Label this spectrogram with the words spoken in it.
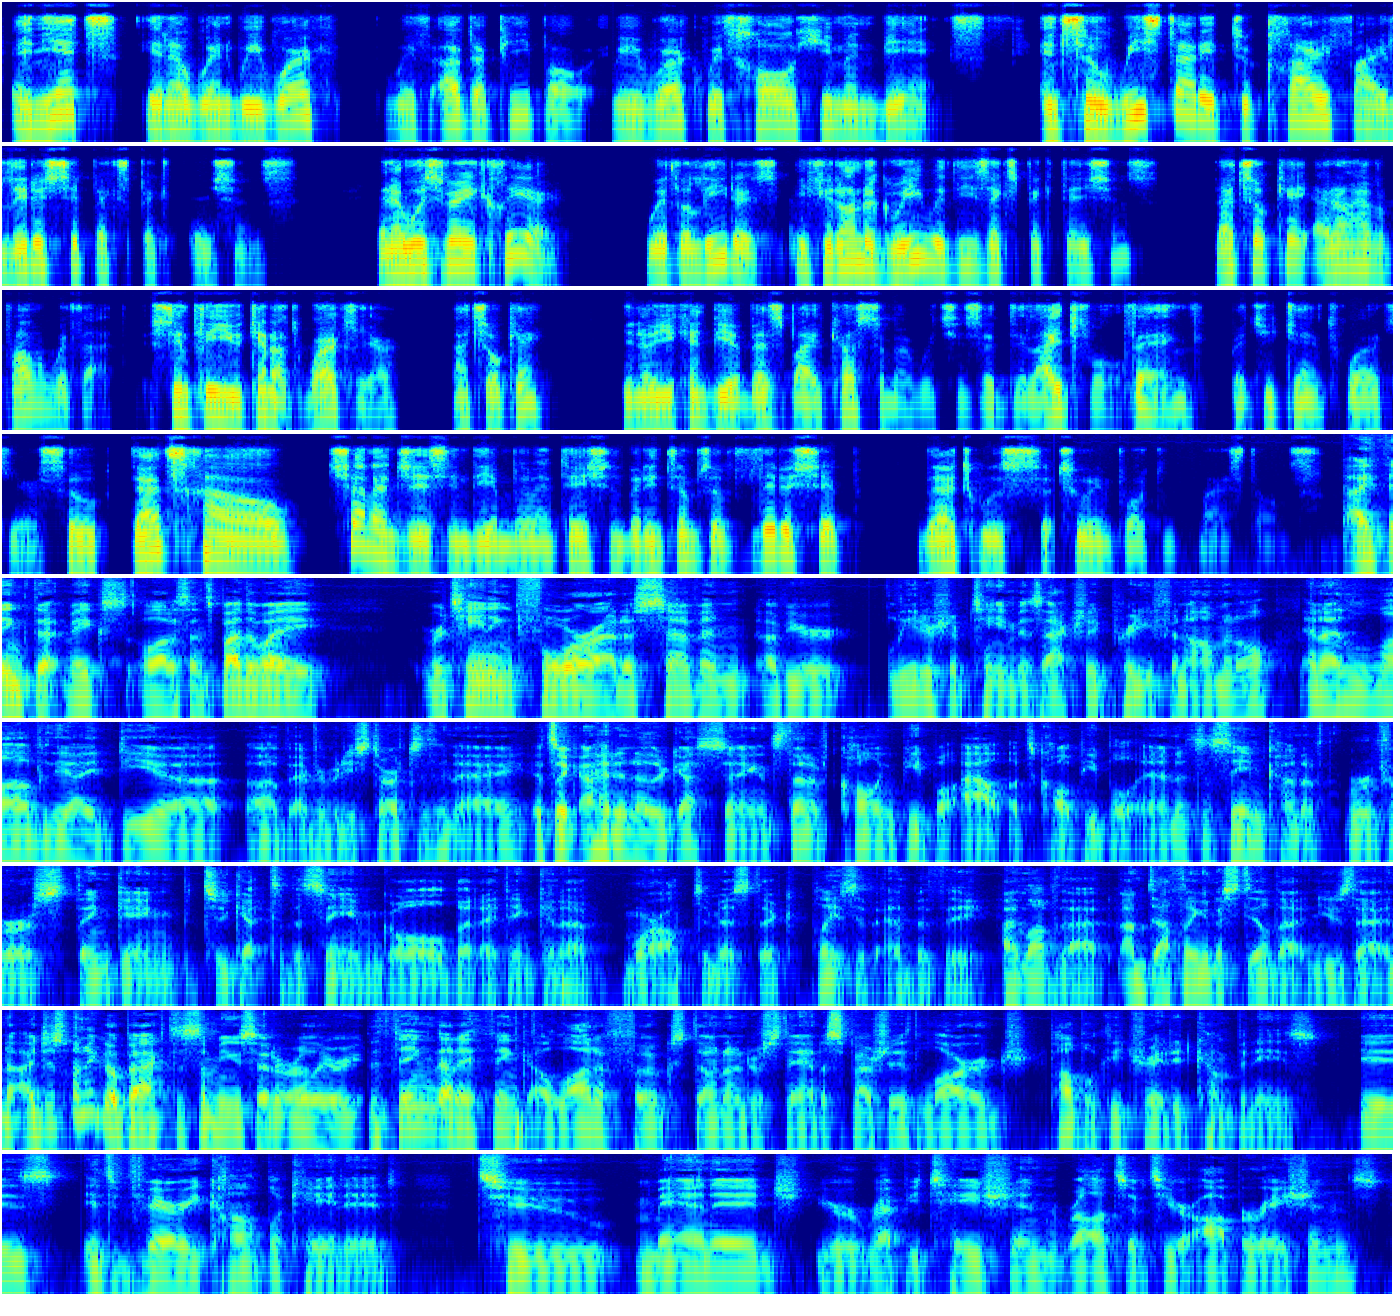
And yet, you know, when we work with other people, we work with whole human beings. And so we started to clarify leadership expectations. And I was very clear with the leaders. If you don't agree with these expectations, that's okay. I don't have a problem with that. Simply, you cannot work here. That's okay. You know, you can be a Best Buy customer, which is a delightful thing, but you can't work here. So that's how challenges in the implementation. But in terms of leadership, that was two important milestones. I think that makes a lot of sense. By the way, retaining four out of seven of your leadership team is actually pretty phenomenal. And I love the idea of everybody starts with an A. It's like I had another guest saying instead of calling people out, let's call people in. It's the same kind of reverse thinking to get to the same goal, but I think in a more optimistic place of empathy. I love that. I'm definitely going to steal that and use that. And I just want to go back to something you said earlier. The thing that I think a lot of folks don't understand, especially with large publicly traded companies, is it's very complicated to manage your reputation relative to your operations.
